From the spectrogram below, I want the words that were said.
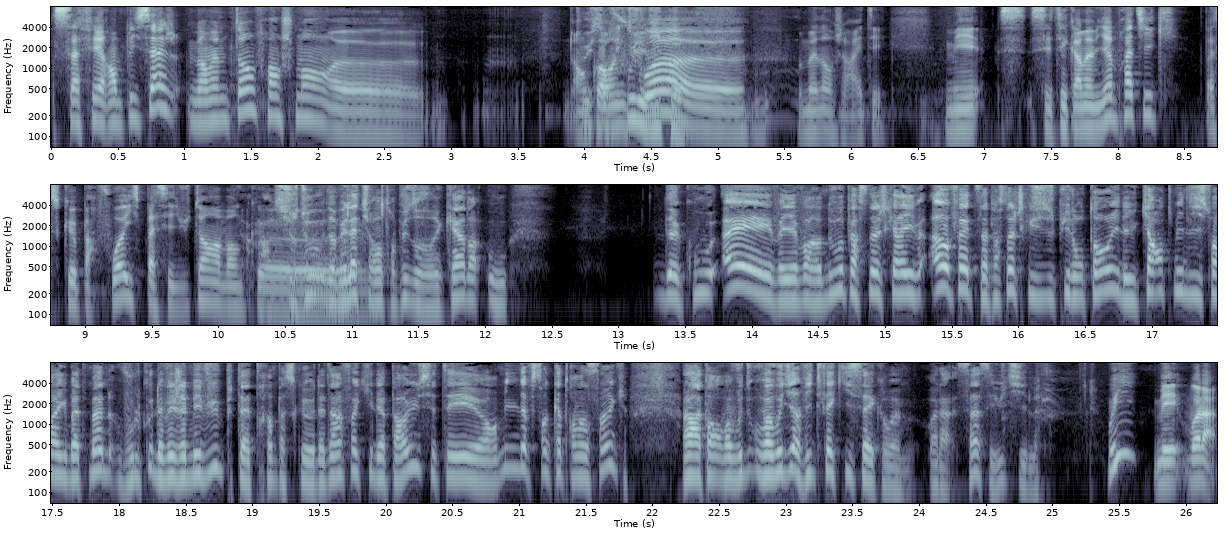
ça fait remplissage, mais en même temps, franchement, euh, encore une fois, euh, bon, maintenant j'ai arrêté. Mais c'était quand même bien pratique. Parce que parfois, il se passait du temps avant que. alors, surtout, non mais là tu rentres en plus dans un cadre où d'un coup, hey, il va y avoir un nouveau personnage qui arrive. Ah, au fait, c'est un personnage qui existe depuis longtemps. Il a eu 40 000 histoires avec Batman. Vous l'avez jamais vu peut-être, hein, parce que la dernière fois qu'il est apparu, c'était en 1985. Alors attends, on va vous, on va vous dire vite fait qui c'est quand même. Voilà, ça c'est utile. Oui, mais voilà.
